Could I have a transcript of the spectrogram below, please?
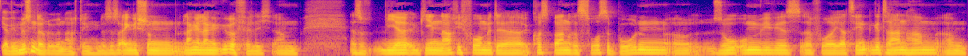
Ja, wir müssen darüber nachdenken. Das ist eigentlich schon lange, lange überfällig. Ähm, also wir gehen nach wie vor mit der kostbaren Ressource Boden äh, so um, wie wir es äh, vor Jahrzehnten getan haben, ähm,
